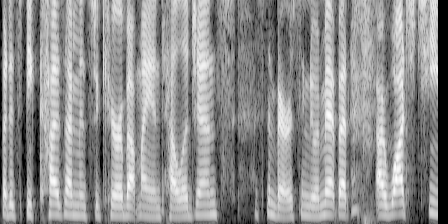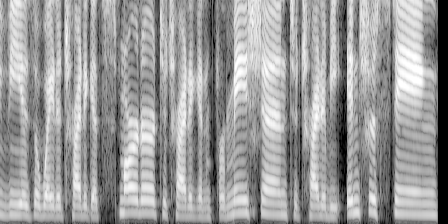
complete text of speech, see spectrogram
But it's because I'm insecure about my intelligence. It's embarrassing to admit, but I watch TV as a way to try to get smarter, to try to get information, to try to be interesting,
